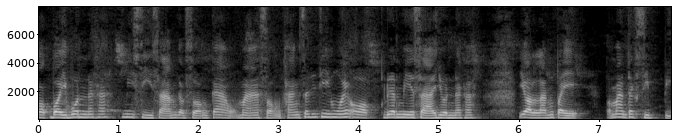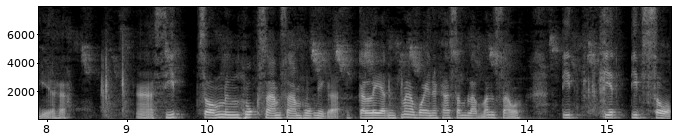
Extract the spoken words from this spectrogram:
ออกบ่อยบนนะคะ มีสี่สามกับสองเก้ามาสองครั้งสถิติหวยออกเดือนเมษายนนะคะย้อนหลังไปประมาณจักสิบปีนะคะอ่าสิบสองหนึ่งหกสามสามหกนี่ก็กระแลนมาบ่อยนะคะสำหรับวันเสาร์ติดเจ็ดติดสอง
